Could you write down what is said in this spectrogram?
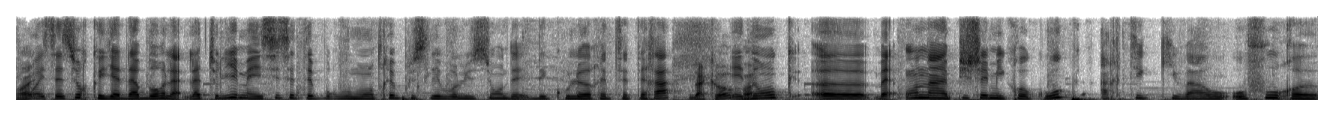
ouais. Ouais, c'est sûr qu'il y a d'abord la- l'atelier, mais ici c'était pour vous montrer plus l'évolution des, des couleurs, etc. D'accord. Et donc, euh, ben, on a un pichet micro-coupe, article qui va au, au four, euh,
